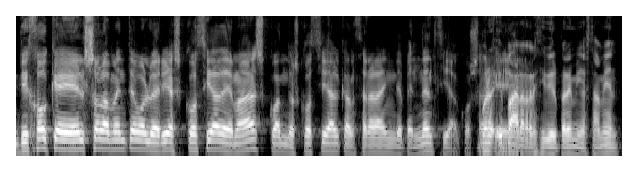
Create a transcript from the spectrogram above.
Dijo que él solamente volvería a Escocia, además, cuando Escocia alcanzara la independencia. Cosa bueno, y para recibir premios también.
